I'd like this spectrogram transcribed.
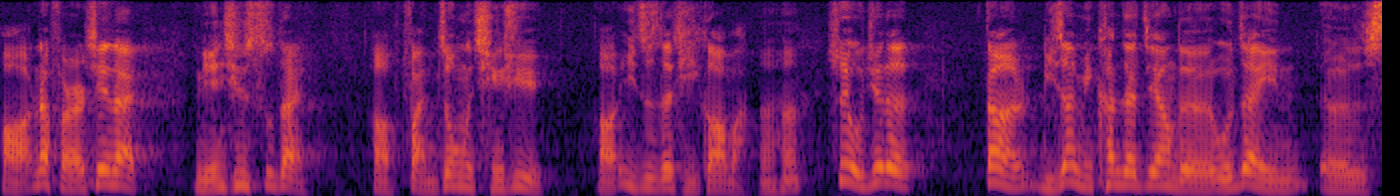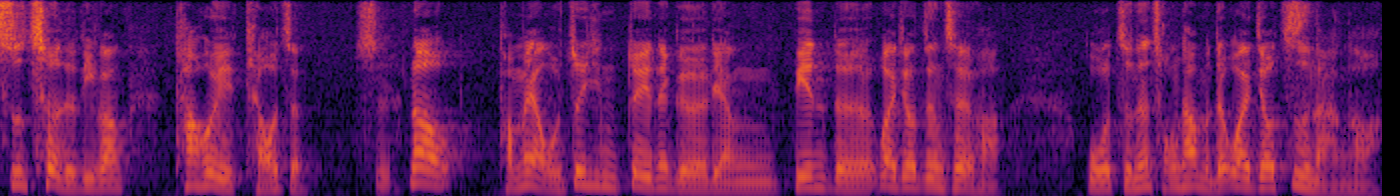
啊，那反而现在年轻世代啊反中的情绪啊一直在提高嘛。嗯哼。所以我觉得，当然李在明看在这样的文在寅呃失策的地方，他会调整。是。那坦白讲，我最近对那个两边的外交政策哈，我只能从他们的外交智囊哈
